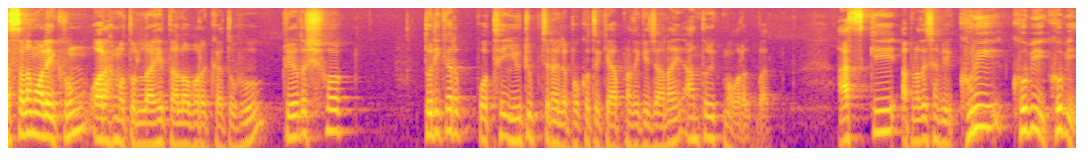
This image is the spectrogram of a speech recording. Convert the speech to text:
আসসালামু আলাইকুম ওরহমতুল্লাহি তালা বরকাতুহু প্রিয় দর্শক, তরিকার পথে ইউটিউব চ্যানেলের পক্ষ থেকে আপনাদেরকে জানাই আন্তরিক মোবারকবাদ। আজকে আপনাদের সামনে খুবই খুবই খুবই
